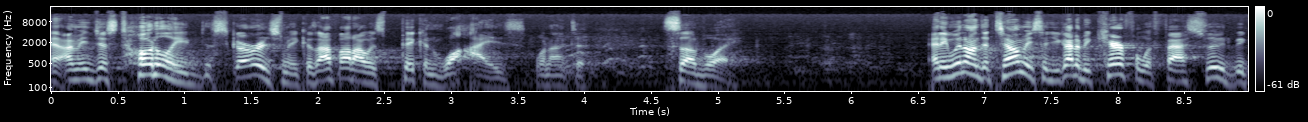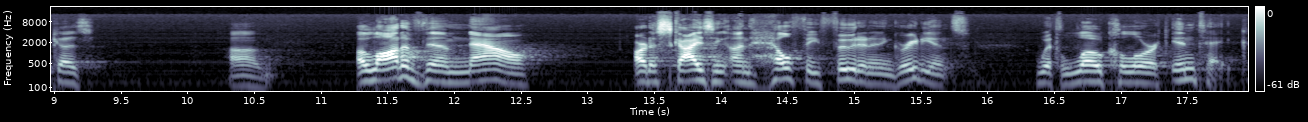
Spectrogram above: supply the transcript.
And, I mean, just totally discouraged me because I thought I was picking wise when I went to Subway. And he went on to tell me, he said, you got to be careful with fast food because um, a lot of them now are disguising unhealthy food and ingredients with low caloric intake.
